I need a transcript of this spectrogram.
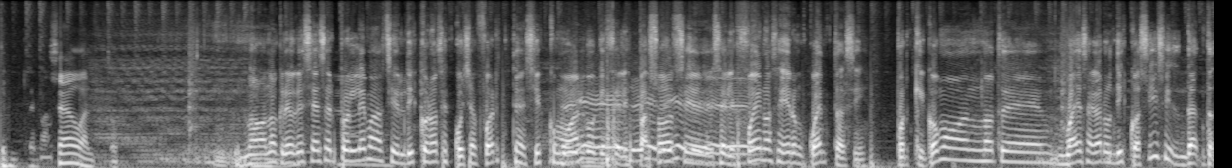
es demasiado alto No, no creo que sea ese el problema. Si el disco no se escucha fuerte, si es como algo que se les pasó, se, se les fue y no se dieron cuenta, así. Porque, ¿cómo no te vayas a sacar un disco así, si, da- da-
